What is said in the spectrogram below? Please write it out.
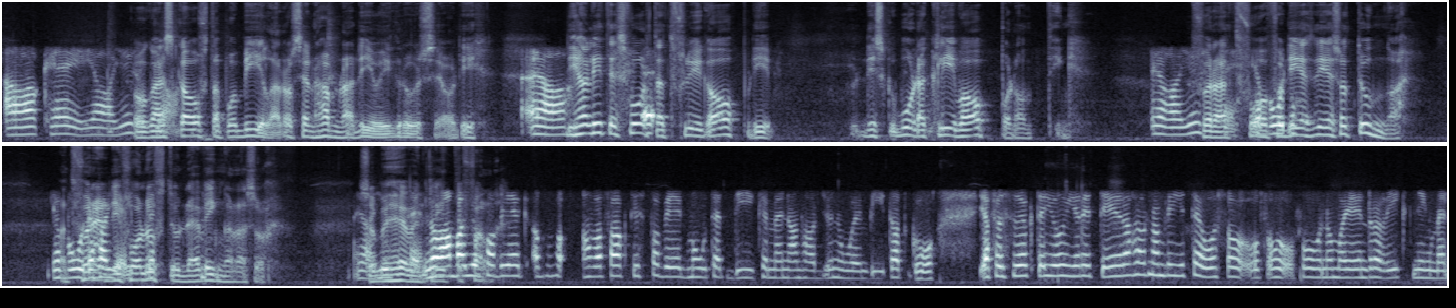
Ah, Okej, ja just Och ganska ja. ofta på bilar och sen hamnar de ju i gruset. Och de, Ja, de har lite svårt att flyga upp. De, de skulle borde kliva upp på någonting. ja just För att få, jag för borde, de, är- de är så tunga. jag Att borde förrän de får luft under vingarna så, Ja, så behöver det Nå, han var ju på falla. väg, han var faktiskt på väg mot ett dike men han hade ju nog en bit att gå. Jag försökte ju irritera honom lite och, så, och få, få honom att ändra riktning men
